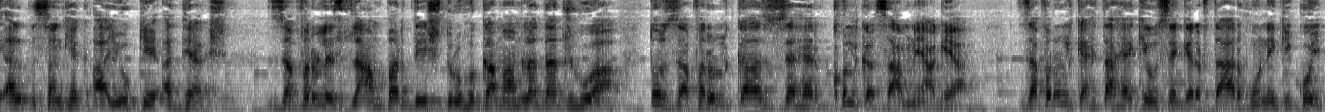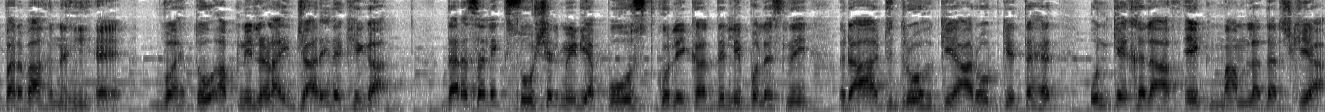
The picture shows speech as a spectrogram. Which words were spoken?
अल्पसंख्यक आयोग के अध्यक्ष जफरुल इस्लाम पर देशद्रोह का मामला दर्ज हुआ तो जफरुल का जहर खुलकर सामने आ गया। जफरुल कहता है कि उसे गिरफ़्तार होने की कोई परवाह नहीं है। वह तो अपनी लड़ाई जारी रखेगा। दरअसल एक सोशल मीडिया पोस्ट को लेकर दिल्ली पुलिस ने राजद्रोह के आरोप के तहत उनके खिलाफ एक मामला दर्ज किया।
